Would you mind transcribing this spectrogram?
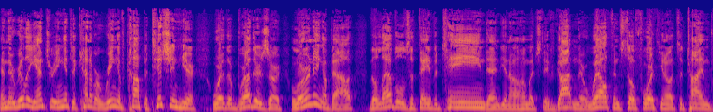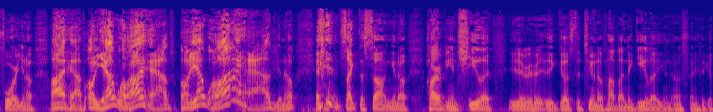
and they're really entering into kind of a ring of competition here where the brothers are learning about the levels that they've attained and, you know, how much they've gotten, their wealth and so forth. You know, it's a time for, you know, I have. Oh, yeah, well, I have. Oh, yeah, well, I have, you know. it's like the song, you know, Harvey and Sheila. It goes to the tune of Hava Nagila, you know. So you go,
